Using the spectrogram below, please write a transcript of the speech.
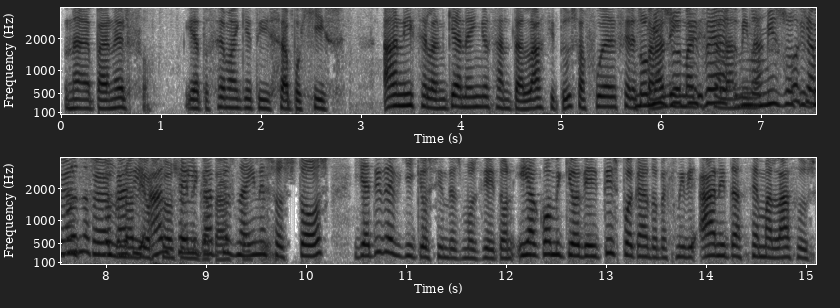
να επανέλθω για το θέμα και της αποχής αν ήθελαν και αν ένιωθαν τα λάθη τους, αφού έφερες παράδειγμα τη Σαλαμίνα. Όχι, απλώς να σου πω κάτι. Αν θέλει κάποιος να είναι σωστός, γιατί δεν βγήκε ο σύνδεσμος διαιτητών ή ακόμη και ο διαιτητή που έκανε το παιχνίδι, αν ήταν θέμα λάθους,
